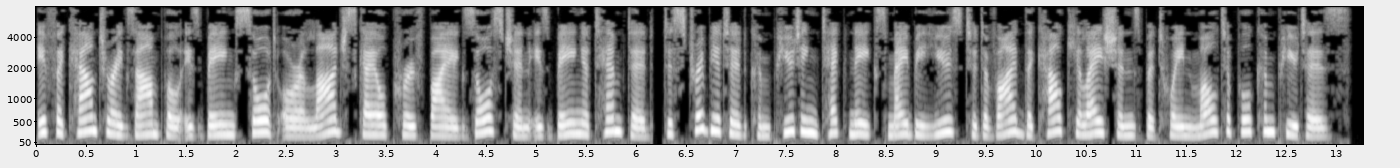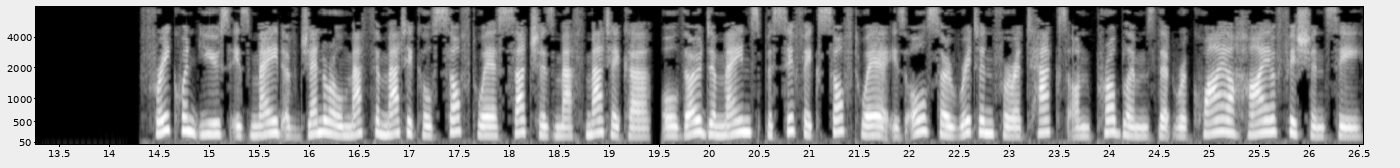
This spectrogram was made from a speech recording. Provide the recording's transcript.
If a counterexample is being sought or a large-scale proof by exhaustion is being attempted, distributed computing techniques may be used to divide the calculations between multiple computers. Frequent use is made of general mathematical software such as Mathematica, although domain-specific software is also written for attacks on problems that require high efficiency.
